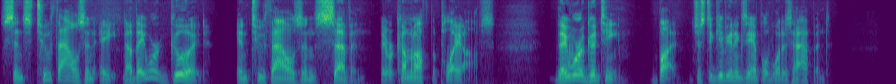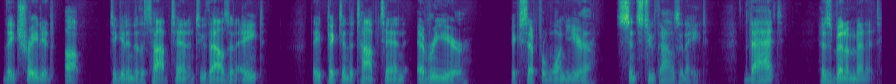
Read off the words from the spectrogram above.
Since 2008, now they were good in 2007. They were coming off the playoffs. They were a good team, but just to give you an example of what has happened, they traded up to get into the top 10 in 2008. They picked in the top 10 every year except for one year Yeah. since 2008. That has been a minute.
